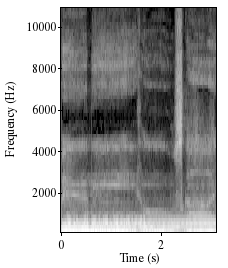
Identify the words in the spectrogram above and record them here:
Beneath all skies.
